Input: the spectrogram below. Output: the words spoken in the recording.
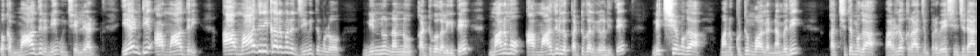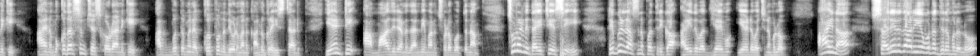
ఒక మాదిరిని ఉంచెళ్ళాడు ఏంటి ఆ మాదిరి? ఆ మాదిరికరమైన జీవితంలో నిన్ను నన్ను కట్టుకోగలిగితే మనము ఆ మాదిరిలో కట్టుకోగలిగితే నిశ్చయముగా మన కుటుంబాల నెమ్మది ఖచ్చితముగా పరలోక రాజ్యం ప్రవేశించడానికి ఆయన ముఖదర్శనం చేసుకోవడానికి అద్భుతమైన కృపను దేవుడు మనకు అనుగ్రహిస్తాడు. ఏంటి ఆ మాదిరి అన్నదాన్ని మనం చూడబోతున్నాం. చూడండి దయచేసి హిబిల్ రాసిన పత్రిక ఐదవ అధ్యాయము ఏడవ వచనములో ఆయన శరీరధారి ఉన్న దినములలో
